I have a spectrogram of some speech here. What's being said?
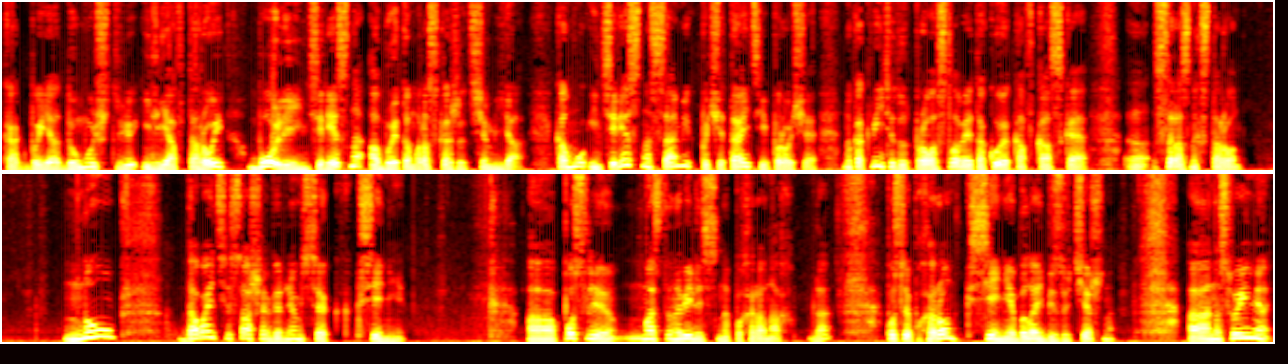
как бы я думаю, что Илья II более интересно об этом расскажет, чем я. Кому интересно, сами почитайте и прочее. Но, как видите, тут православие такое кавказское, э, с разных сторон. Ну, давайте, Саша, вернемся к Ксении. А после мы остановились на похоронах, да? После похорон Ксения была безутешна, а на свое имя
